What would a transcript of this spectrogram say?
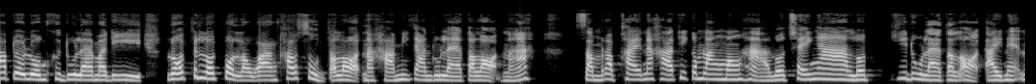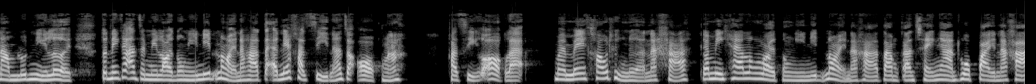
าพโดยรวมคือดูแลมาดี รถเป็นรถปลดระวางเข้าศูนย์ตลอดนะคะ มีการดูแลตลอดนะสำหรับใครนะคะที่กำลังมองหารถใช้งาน รถที่ดูแลตลอดไอแนะนำรุ่นนี้เลย ตัวนี้ก็อาจจะมีรอยตรงนี้นิดหน่อยนะคะ แต่อันนี้ขัดสีน่าจะออกนะ ขัดสีก็ออกแล้ว มันไม่เข้าถึงเนื้อนะคะ ก็มีแค่ร่องรอยตรงนี้นิดหน่อยนะคะ ตามการใช้งานทั่วไปนะคะ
